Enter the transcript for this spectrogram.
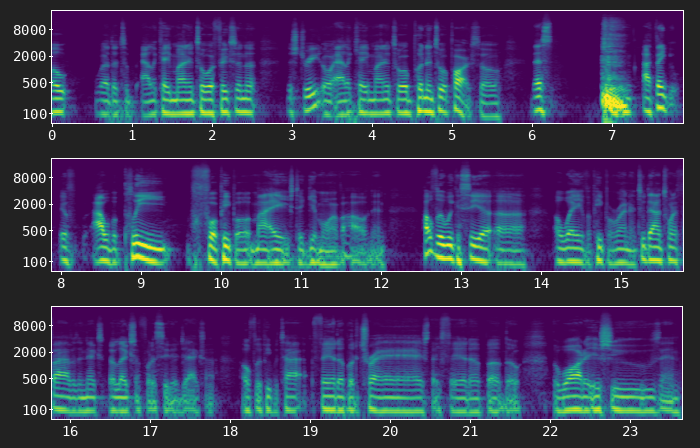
vote whether to allocate money toward fixing the, the street or allocate money toward putting into a park. So that's I think if I would plead for people my age to get more involved, and hopefully we can see a, a, a wave of people running. 2025 is the next election for the city of Jackson. Hopefully, people tired, fed up of the trash, they fed up of the the water issues, and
